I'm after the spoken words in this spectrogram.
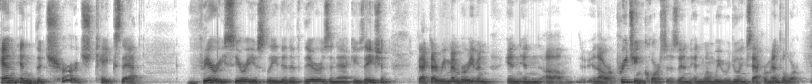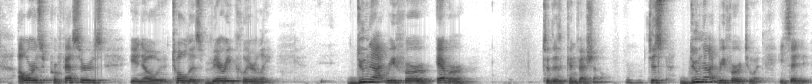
And, and the church takes that very seriously that if there is an accusation, in fact, I remember even in in um, in our preaching courses and, and when we were doing sacramental work, our professors, you know, told us very clearly, do not refer ever to the confessional. Mm-hmm. Just do not refer to it. He said,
